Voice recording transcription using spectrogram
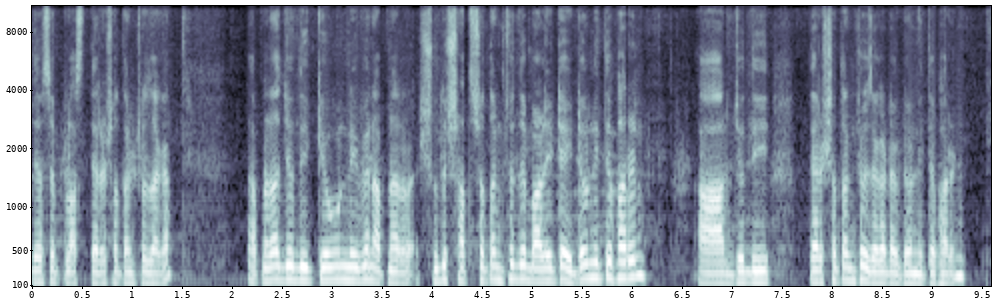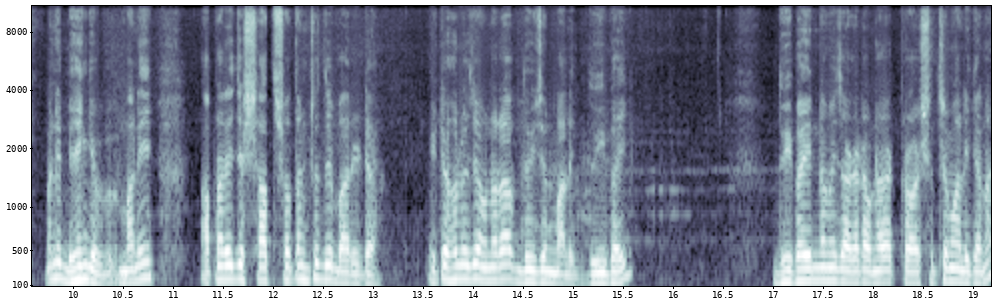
দিয়ে আছে প্লাস তেরো শতাংশ জায়গা। তো আপনারা যদি কেউ নেবেন, আপনার শুধু সাত শতাংশ যে বাড়িটা, এটাও নিতে পারেন। আর যদি তেরো শতাংশ জায়গাটা, ওটাও নিতে পারেন। মানে ভেঙে মানে আপনার এই যে সাত শতাংশ যে বাড়িটা, এটা হলো যে ওনারা দুইজন মালিক, দুই ভাই। দুই ভাইয়ের নামে জায়গাটা, ওনারা ক্রয়সূত্রে মালিকানা।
